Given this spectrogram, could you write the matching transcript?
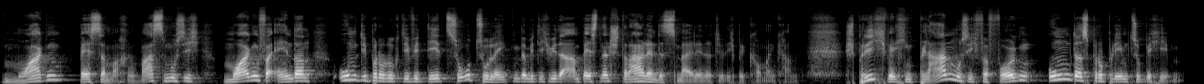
morgen besser machen? Was muss ich morgen verändern, um die Produktivität so zu lenken, damit ich wieder am besten ein strahlendes Smiley natürlich bekommen kann? Sprich, welchen Plan muss ich verfolgen, um das Problem zu beheben?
